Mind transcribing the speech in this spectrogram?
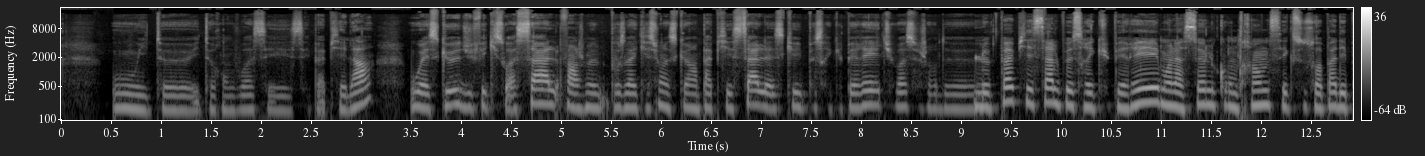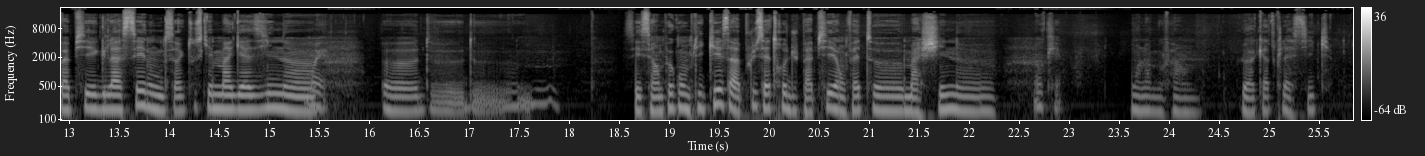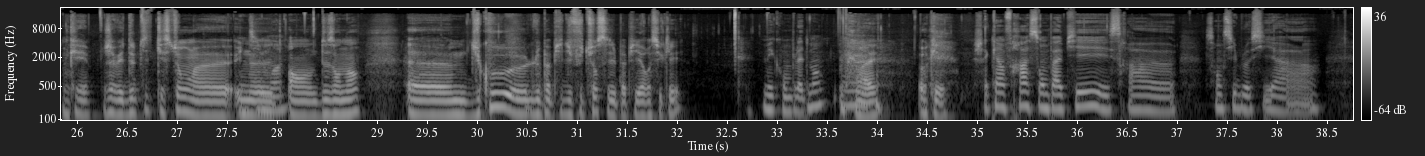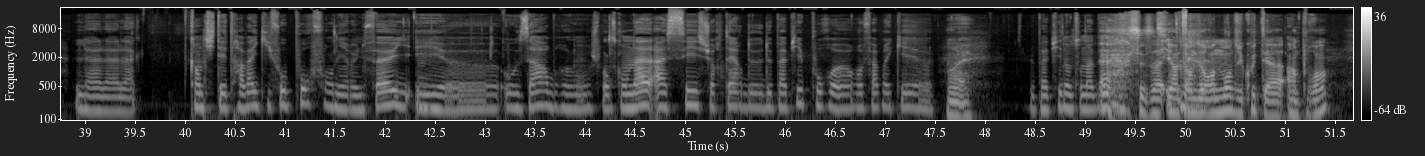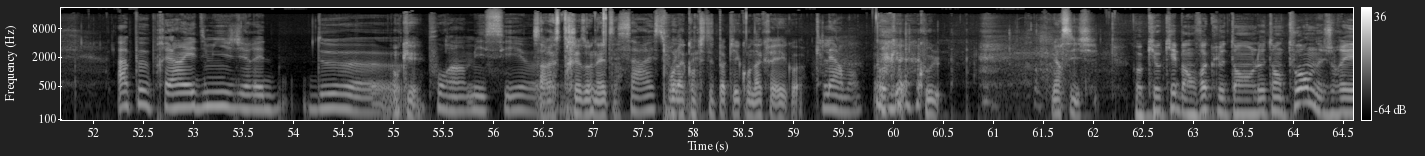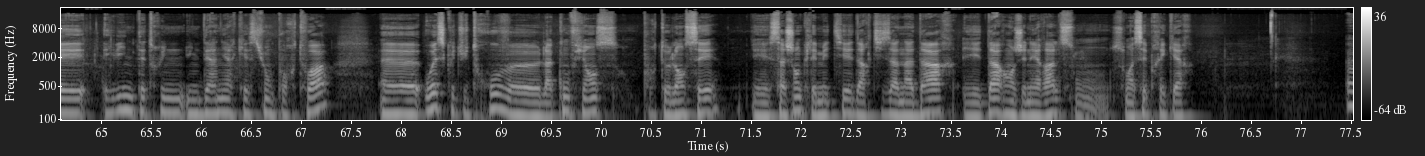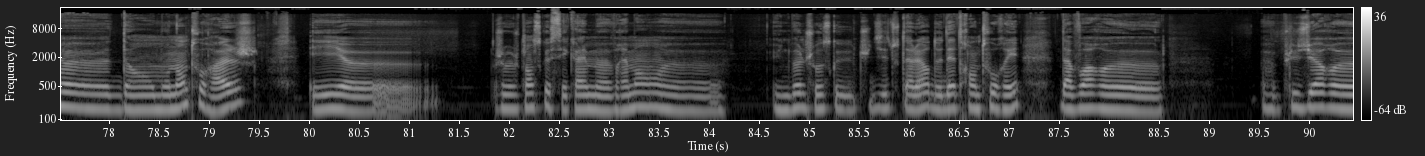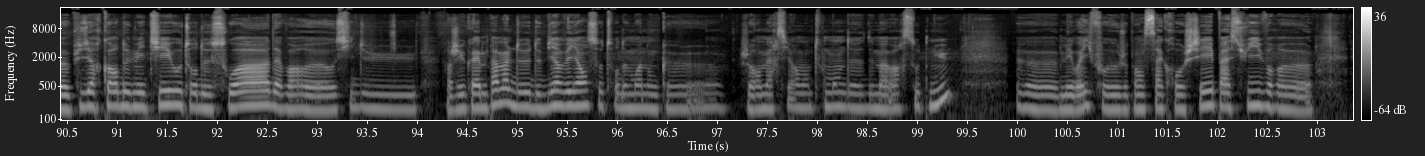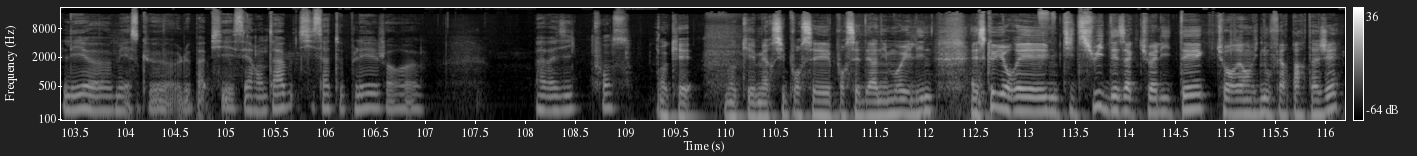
où ils te, ils te renvoient ces, ces papiers-là Ou est-ce que du fait qu'ils soient sales, enfin je me pose la question, est-ce qu'un papier sale, est-ce qu'il peut se récupérer, tu vois, ce genre de... Le papier sale peut se récupérer. Moi, la seule contrainte, c'est que ce soit pas des papiers glacés. Donc c'est vrai que tout ce qui est magazine euh, Ouais. euh, de... de- C'est un peu compliqué. Ça va plus être du papier, en fait, euh, machine. Ok. Voilà, enfin, le A4 classique. Ok, j'avais deux petites questions, euh, une en deux en un. Euh, du coup, euh, le papier du futur, c'est des papiers recyclés? Mais complètement. Ouais. Ok. Chacun fera son papier et sera sensible aussi à la, la- la quantité de travail qu'il faut pour fournir une feuille. Et euh, aux arbres, je pense qu'on a assez sur Terre de, de papier pour euh, refabriquer euh, Ouais. le papier dont on a besoin. c'est ça. Et en termes de rendement, du coup, t'es à 1 pour 1 à peu près un et demi, je dirais deux euh, pour un. Mais c'est... euh, Ça reste très honnête Ça reste pour ouais, la ouais, quantité de papier qu'on a créé, quoi. clairement. Ok, cool. Merci. Ok, ok, bah on voit que le temps, le temps tourne. J'aurais, Eline, peut-être une, une dernière question pour toi. Euh, où est-ce que tu trouves euh, la confiance pour te lancer? Et sachant que les métiers d'artisanat d'art et d'art en général sont, sont assez précaires Euh, dans mon entourage. Et euh, je, pense que c'est quand même vraiment euh, une bonne chose que tu disais tout à l'heure, de d'être entouré, d'avoir euh, euh, plusieurs, euh, plusieurs corps de métier autour de soi, d'avoir euh, aussi du... J'ai eu quand même pas mal de, bienveillance autour de moi, donc euh, je remercie vraiment tout le monde de, m'avoir soutenu. Euh, mais ouais, il faut, je pense, s'accrocher, pas suivre euh, les. euh, mais est-ce que le papier c'est rentable? Si ça te plaît, genre, euh, bah vas-y, fonce. Ok, ok, merci pour ces, pour ces derniers mots, Eline. Est-ce qu'il y aurait une petite suite des actualités que tu aurais envie de nous faire partager?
